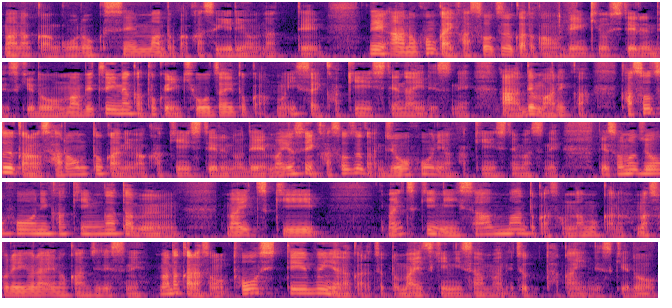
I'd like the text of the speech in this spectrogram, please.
まあなんか5、6千万とか稼げるようになって、で、あの、今回仮想通貨とかも勉強してるんですけど、まあ別になんか特に教材とかも一切課金してないですね。あ、でもあれか、仮想通貨のサロンとかには課金してるので、まあ要するに仮想通貨の情報には課金してますね。で、その情報に課金が多分、毎月、毎月2、3万とかそんなもんかな。まあそれぐらいの感じですね。まあだからその投資っていう分野だからちょっと毎月2、3万でちょっと高いんですけど、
